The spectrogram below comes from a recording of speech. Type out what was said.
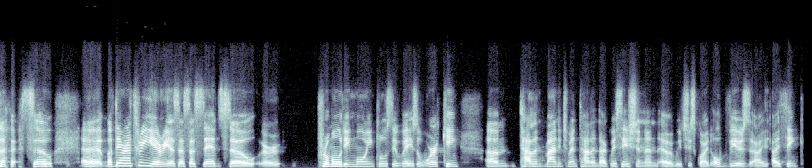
so, uh, but there are three areas, as I said. So, uh, promoting more inclusive ways of working, um, talent management, talent acquisition, and uh, which is quite obvious. I, I think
